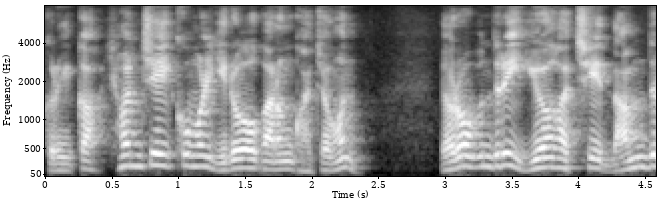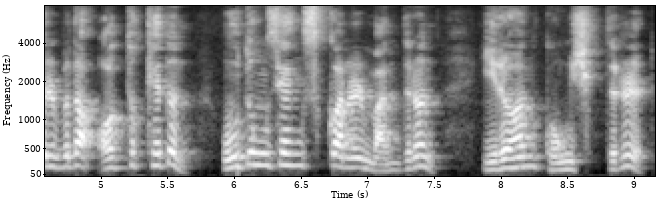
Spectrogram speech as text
그러니까 현재의 꿈을 이루어가는 과정은 여러분들이 이와 같이 남들보다 어떻게든 우등생 습관을 만드는 이러한 공식들을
